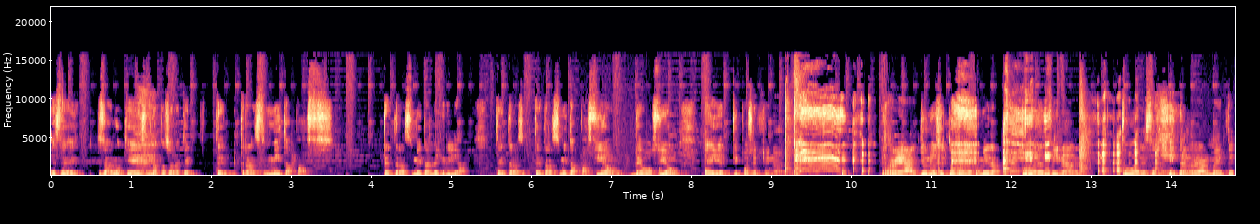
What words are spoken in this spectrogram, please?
ese, ¿saben lo que es una persona que te transmita paz? Te transmite alegría, te, trans- te transmita pasión, devoción. Ey, el tipo es el final. Real. Junior, si tú ves mira, tú eres el final. Tú eres el final realmente.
